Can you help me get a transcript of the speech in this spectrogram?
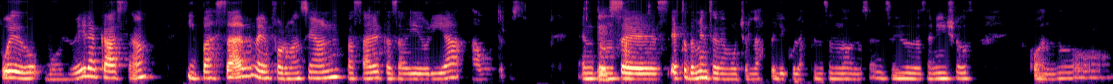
puedo volver a casa y pasar la información, pasar esta sabiduría a otros. Entonces, esto también se ve mucho en las películas, pensando en El Señor de los Anillos, cuando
